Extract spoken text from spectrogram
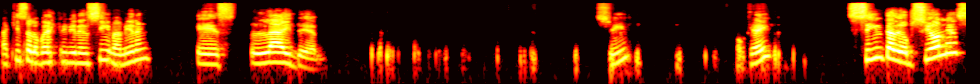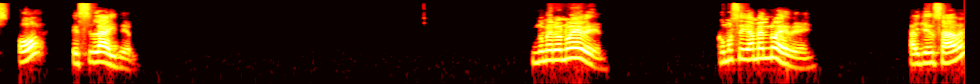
aquí se lo voy a escribir encima, miren. Slider. ¿Sí? ¿Ok? Cinta de opciones o slider. Número nueve. ¿Cómo se llama el 9? ¿Alguien sabe?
